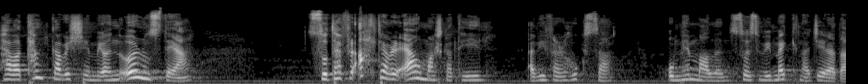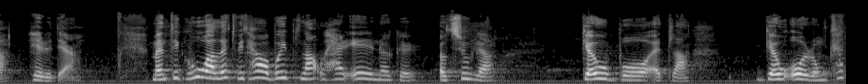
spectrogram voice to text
heva tanka vi kjem i en ørnsteg. Så derfor alt jeg vil avmarska til, at vi får huksa om himmelen, så som vi mekna gjøre det her i det. Men til hoa litt, vi tar bøyplene, og her er det noe utrolig gøy på et eller annet, gøy år om hva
